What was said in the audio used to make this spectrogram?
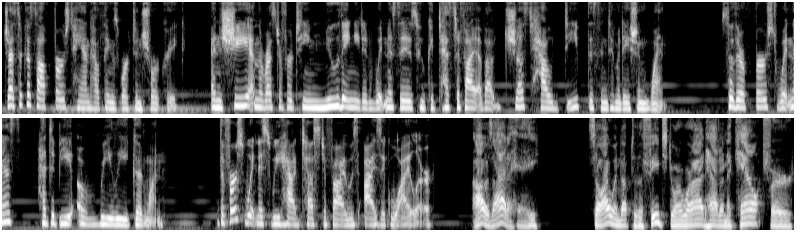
Jessica saw firsthand how things worked in Short Creek, and she and the rest of her team knew they needed witnesses who could testify about just how deep this intimidation went. So their first witness had to be a really good one. The first witness we had testify was Isaac Wyler. I was out of hay. So I went up to the feed store where I'd had an account for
